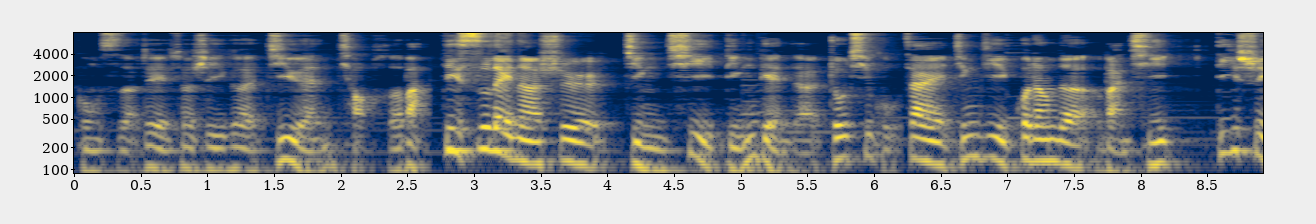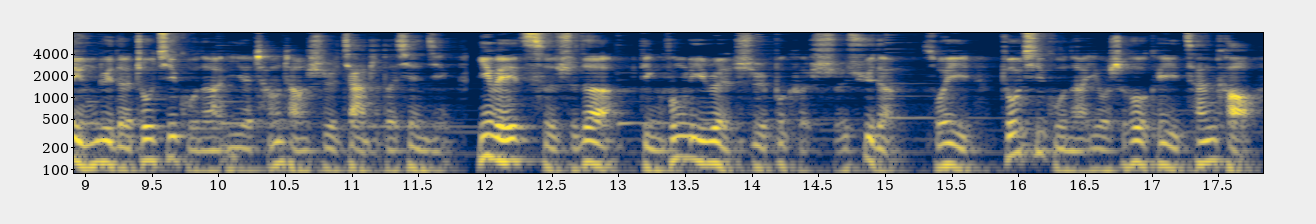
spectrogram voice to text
公司，这也算是一个机缘巧合吧。第四类呢是景气顶点的周期股，在经济扩张的晚期，低市盈率的周期股呢也常常是价值的陷阱，因为此时的顶峰利润是不可持续的，所以周期股呢有时候可以参考。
